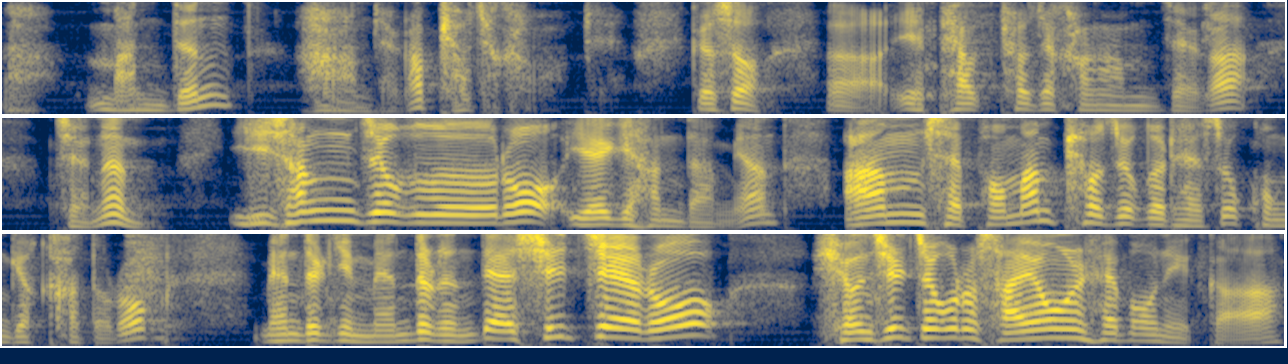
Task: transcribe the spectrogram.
아, 만든 항암제가 표적 항암제. 그래서 어, 이 표적 항암제가 쟤는 이상적으로 얘기한다면 암 세포만 표적을 해서 공격하도록 만들긴 만드는데 실제로 현실적으로 사용을 해보니까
